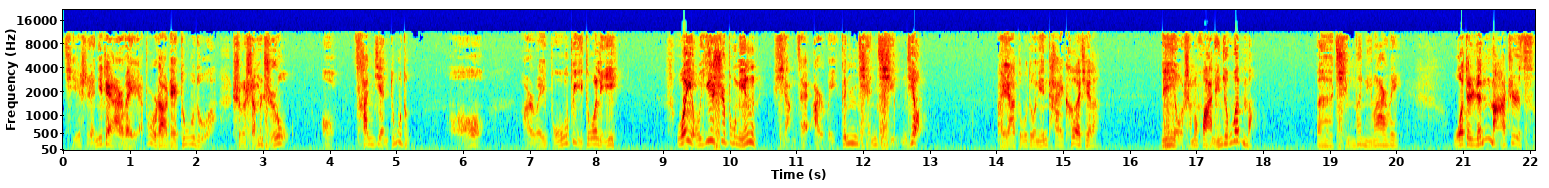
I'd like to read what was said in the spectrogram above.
其实人家这二位也不知道这都督啊是个什么职务。哦，参见都督。哦，二位不必多礼。我有一事不明，想在二位跟前请教。哎呀，都督您太客气了，您有什么话您就问吧。呃，请问你们二位，我的人马至此，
